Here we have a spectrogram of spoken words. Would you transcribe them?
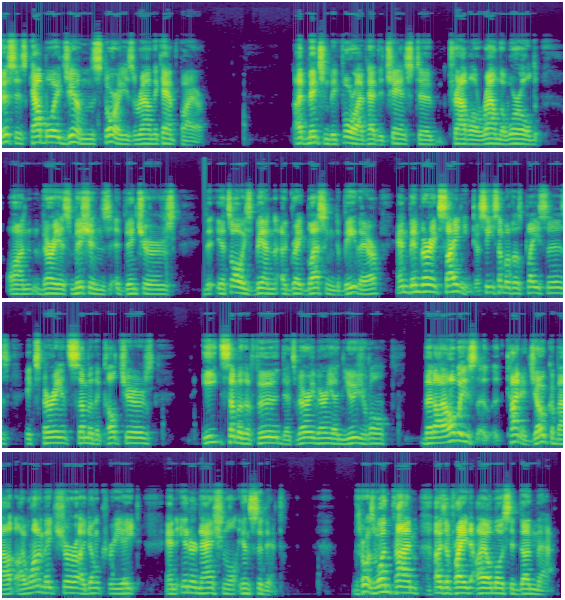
This is Cowboy Jim's Stories Around the Campfire. I've mentioned before I've had the chance to travel around the world on various missions, adventures. It's always been a great blessing to be there and been very exciting to see some of those places, experience some of the cultures, eat some of the food that's very, very unusual. But I always uh, kind of joke about I want to make sure I don't create an international incident. There was one time I was afraid I almost had done that.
